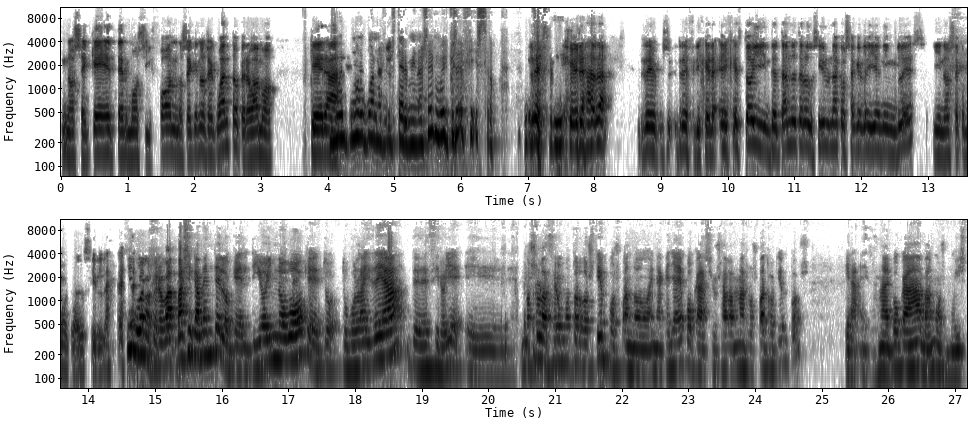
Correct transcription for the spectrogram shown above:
no, sé qué termosifón, no sé qué, no sé cuánto, pero vamos, que era... Muy, muy buenos los términos, es muy preciso. Refrigerada refrigera. Es que estoy intentando traducir una cosa que leí en inglés y no sé cómo traducirla. Sí, bueno, pero básicamente lo que el tío innovó, que tuvo la idea de decir, oye, eh, no solo hacer un motor dos tiempos cuando en aquella época se usaban más los cuatro tiempos, era es una época, vamos, muy,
